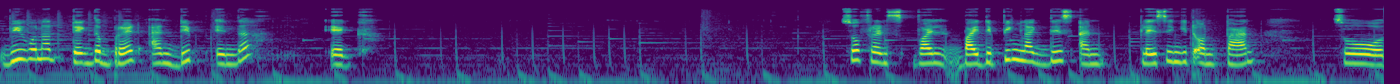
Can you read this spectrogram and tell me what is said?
we gonna take the bread and dip in the egg. So friends while by dipping like this and placing it on pan so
